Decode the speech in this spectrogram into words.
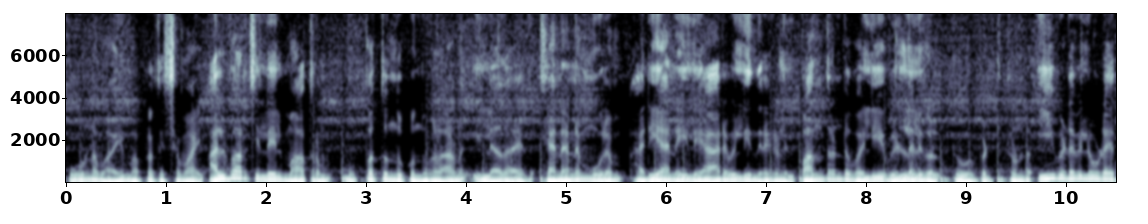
പൂർണമായും അപ്രത്യക്ഷമായി. അൽവാർ ജില്ലയിൽ മാത്രം മുപ്പത്തൊന്ന് കുന്നുകളാണ് ഇല്ലാതായത്. ഖനനം മൂലം ഹരിയാനയിലെ ആരവല്ലി നിരകളിൽ പന്ത്രണ്ട് വലിയ വിള്ളലുകൾ രൂപപ്പെട്ടിട്ടുണ്ട്. ഈ വിടവിലൂടെ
